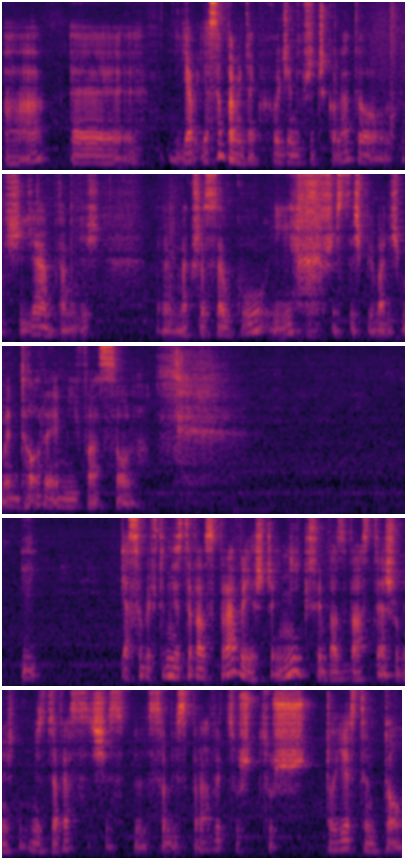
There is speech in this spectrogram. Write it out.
a e, ja, ja sam pamiętam, jak chodziłem do przedszkola, to siedziałem tam gdzieś e, na krzesełku i wszyscy śpiewaliśmy do, re, mi, fa, sola. I ja sobie w tym nie zdawałem sprawy jeszcze, nikt chyba z Was też również nie zdawia sobie sprawy, cóż, cóż to jest ten ton.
